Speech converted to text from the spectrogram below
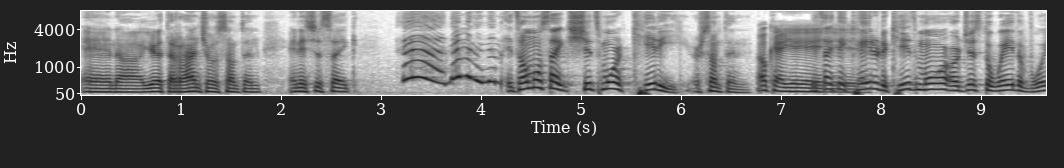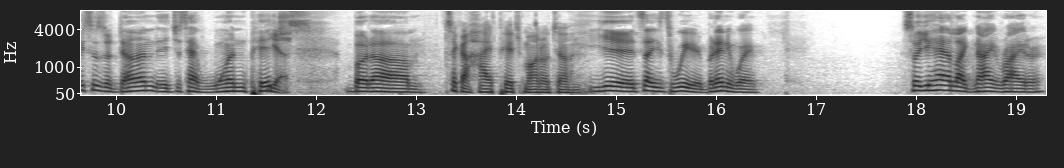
and uh, you're at the rancho or something and it's just like ah, it's almost like shit's more kiddie or something Okay. Yeah. Yeah. it's like yeah, they yeah, cater to kids more or just the way the voices are done they just have one pitch Yes. but um It's like a high pitched monotone. yeah, it's like it's weird. But anyway, so you had like Knight Rider,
